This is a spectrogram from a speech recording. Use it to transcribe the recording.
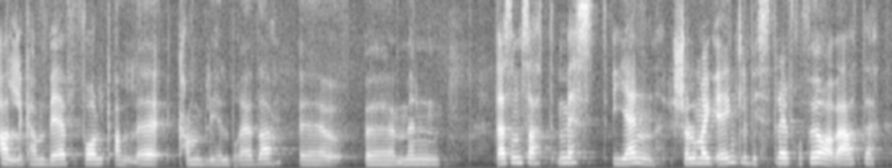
alle kan be for folk, alle kan bli helbreda. Eh, eh, men det som satt mest igjen, selv om jeg egentlig visste det fra før av, er at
